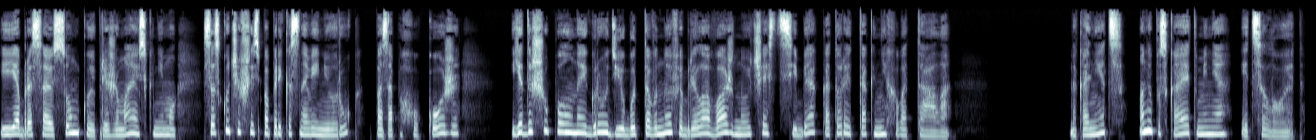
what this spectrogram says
и я бросаю сумку и прижимаюсь к нему, соскучившись по прикосновению рук, по запаху кожи. Я дышу полной грудью, будто вновь обрела важную часть себя, которой так не хватало. Наконец, он опускает меня и целует.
